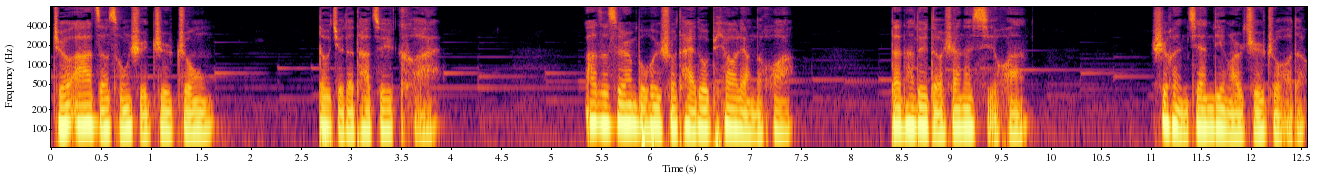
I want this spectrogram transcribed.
只有阿泽从始至终都觉得她最可爱。阿泽虽然不会说太多漂亮的话，但他对德善的喜欢是很坚定而执着的。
